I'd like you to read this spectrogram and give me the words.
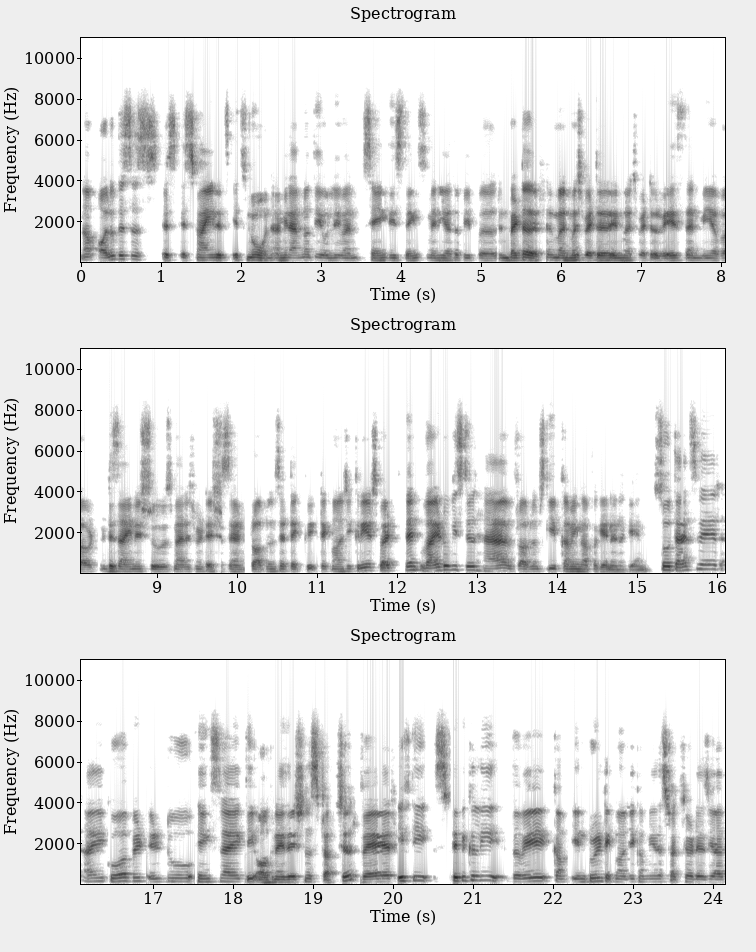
now all of this is, is is fine. It's it's known. I mean, I'm not the only one saying these things. Many other people in better, much better in much better ways than me about design issues, management issues, and problems that tech, technology creates. But then why do we still have problems keep coming up again and again? So that's where I go a bit into things like the organizational structure, where if the typically the way com- including technology companies are structured is you have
